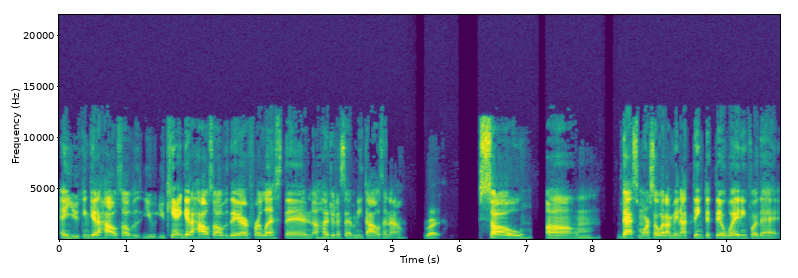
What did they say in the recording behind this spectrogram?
and you can get a house over you. You can't get a house over there for less than one hundred and seventy thousand now. Right. So, um, that's more so what I mean. I think that they're waiting for that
